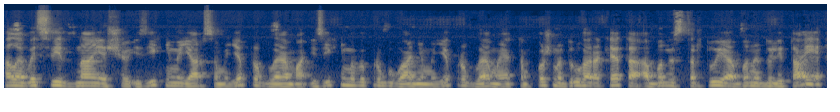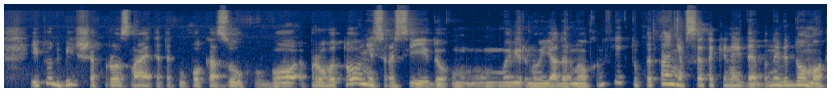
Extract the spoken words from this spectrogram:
Але весь світ знає, що із їхніми ярсами є проблема, із їхніми випробуваннями є проблема. Як там кожна друга ракета або не стартує, або не долітає. І тут більше про знаєте таку показуху. Бо про готовність Росії до ймовірного ядерного конфлікту питання все таки не йде, бо невідомо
